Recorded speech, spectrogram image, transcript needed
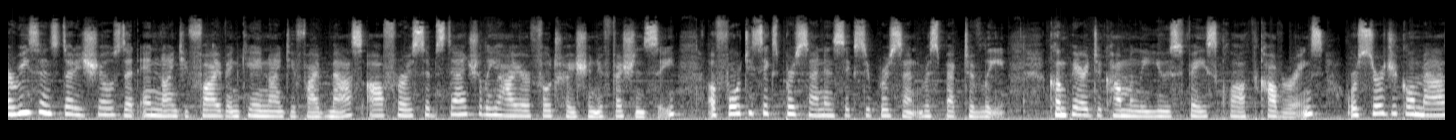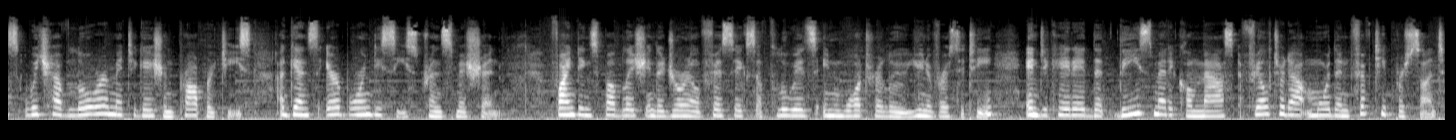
A recent study shows that N95 and KN95 masks offer a substantially higher filtration efficiency of 46% and 60% respectively, compared to commonly used face cloth coverings or surgical masks which have lower mitigation properties against airborne disease transmission. Findings published in the journal Physics of Fluids in Waterloo University indicated that these medical masks filtered out more than 50%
